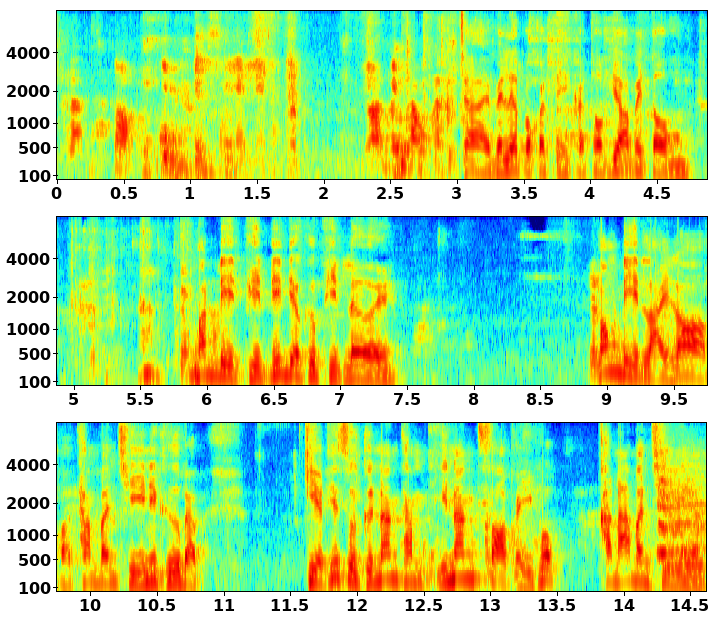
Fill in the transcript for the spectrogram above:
เวลาสอบกินเป็นแสนเลยนะแบบยอดไม่เท่ากันใช่ เป็นเรื่องปกติกระทบยอดไม่ตรง มันดีดผิดนิดเดียวคือผิดเลย ต้องดีดหลายรอบอะทำบัญชีนี่คือแบบ เกลียดที่สุดคือนั่งทำอีนั่งสอบกับอีพวกคณะบัญชีเนี่ย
